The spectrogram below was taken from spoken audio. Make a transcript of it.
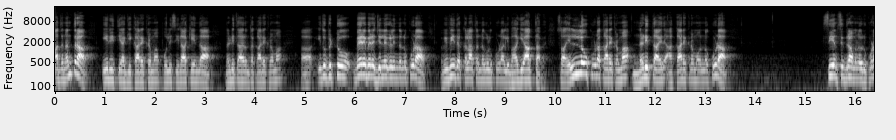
ಆದ ನಂತರ ಈ ರೀತಿಯಾಗಿ ಕಾರ್ಯಕ್ರಮ ಪೊಲೀಸ್ ಇಲಾಖೆಯಿಂದ ನಡೀತಾ ಇರುವಂಥ ಕಾರ್ಯಕ್ರಮ. ಇದು ಬಿಟ್ಟು ಬೇರೆ ಬೇರೆ ಜಿಲ್ಲೆಗಳಿಂದಲೂ ಕೂಡ ವಿವಿಧ ಕಲಾ ತಂಡಗಳು ಕೂಡ ಅಲ್ಲಿ ಭಾಗಿಯಾಗ್ತವೆ. ಸೊ ಎಲ್ಲವೂ ಕೂಡ ಕಾರ್ಯಕ್ರಮ ನಡೀತಾ ಇದೆ. ಆ ಕಾರ್ಯಕ್ರಮವನ್ನು ಕೂಡ ಸಿ ಎಂ ಸಿದ್ದರಾಮಯ್ಯವರು ಕೂಡ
